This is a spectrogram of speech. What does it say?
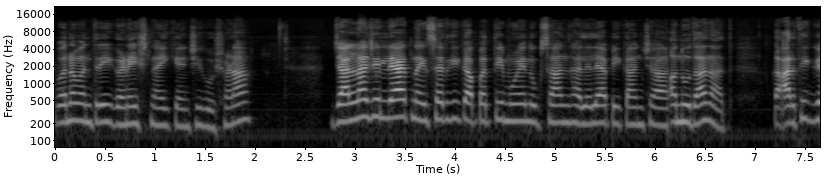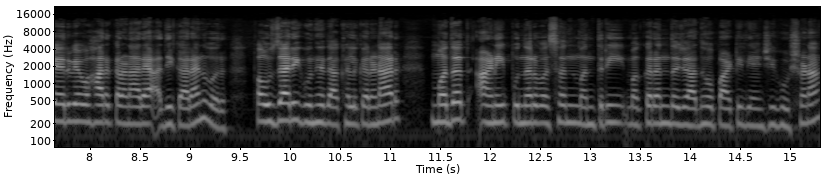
वनमंत्री गणेश नाईक यांची घोषणा. जालना जिल्ह्यात नैसर्गिक आपत्तीमुळे नुकसान झालेल्या पिकांच्या अनुदानात आर्थिक गैरव्यवहार करणाऱ्या अधिकाऱ्यांवर फौजदारी गुन्हे दाखल करणार? मदत आणि पुनर्वसन मंत्री मकरंद जाधव पाटील यांची घोषणा.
